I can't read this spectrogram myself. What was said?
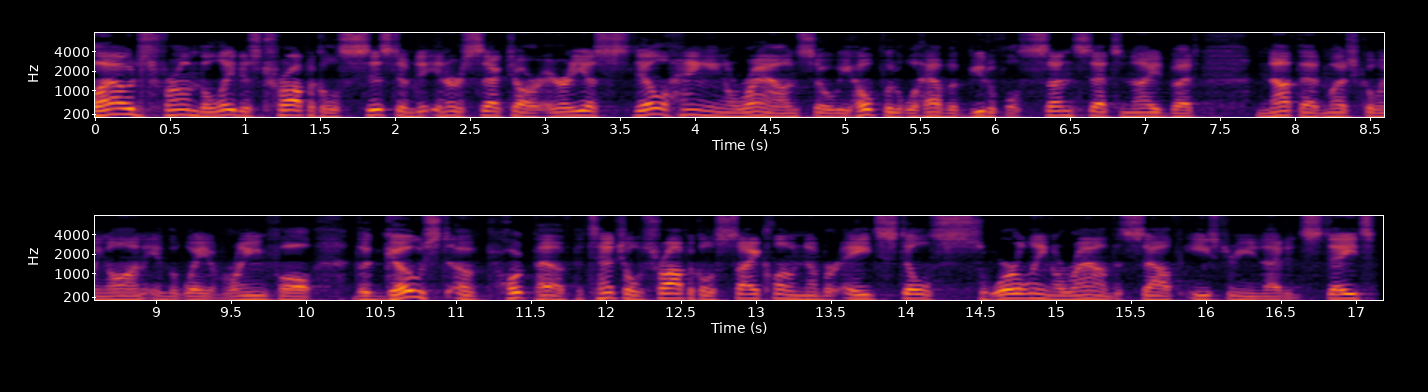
Clouds from the latest tropical system to intersect our area still hanging around, so we hope we'll have a beautiful sunset tonight, but not that much going on in the way of rainfall. The ghost of, of uh, potential tropical cyclone number eight still swirling around the southeastern United States,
